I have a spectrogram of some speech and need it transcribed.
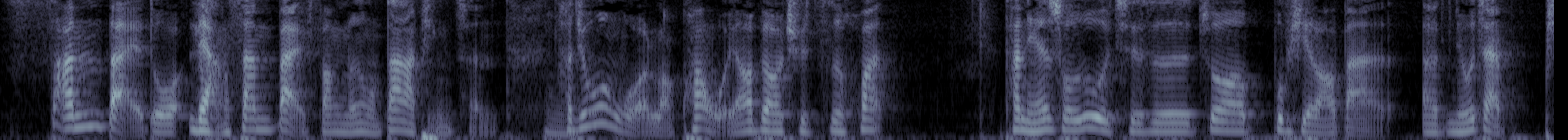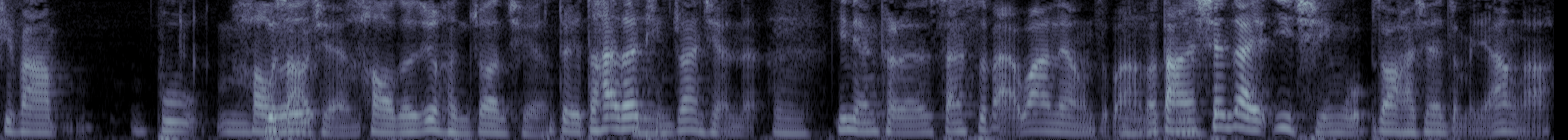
三百多两三百方的那种大平层，嗯他就问我老邝我要不要去置换？他年收入其实做布匹老板，呃，牛仔批发不不少钱，好的就很赚钱。对，他还还挺赚钱的，嗯一年可能三四百万那样子吧。那当然，现在疫情我不知道他现在怎么样啊。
